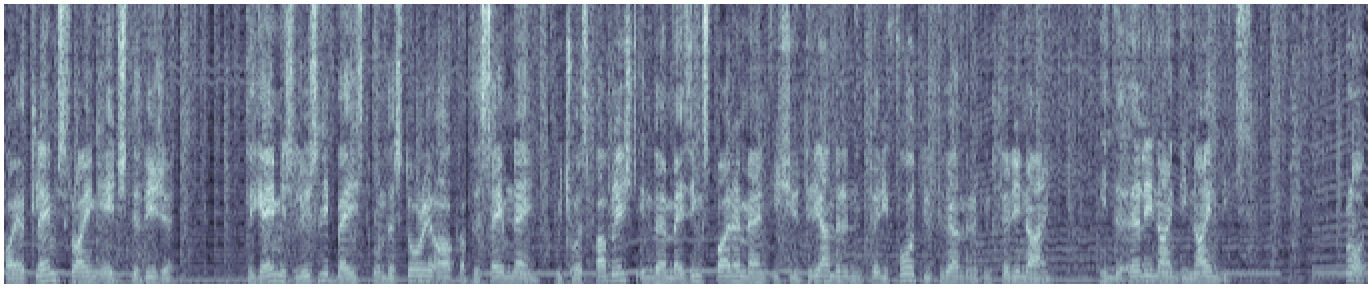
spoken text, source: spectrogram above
by Acclaim's Flying Edge division. The game is loosely based on the story arc of the same name, which was published in The Amazing Spider-Man issue 334 to 339 in the early 1990s. Plot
